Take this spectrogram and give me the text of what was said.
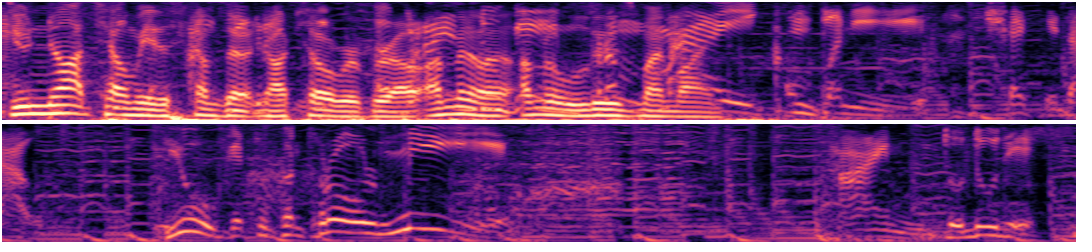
Do not tell me this comes out in October, bro. I'm gonna I'm gonna lose my mind. Company. Check it out. You get to control me. Time to do this.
